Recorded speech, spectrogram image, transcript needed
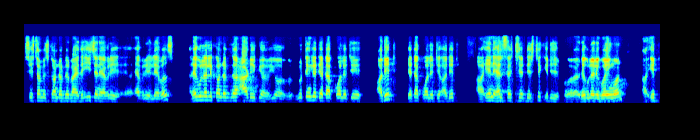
system is conducted by the each and every, every levels. Regularly conduct the RDQ, your routinely data quality audit, data quality audit uh, in health facility district. It is uh, regularly going on. Uh, it,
